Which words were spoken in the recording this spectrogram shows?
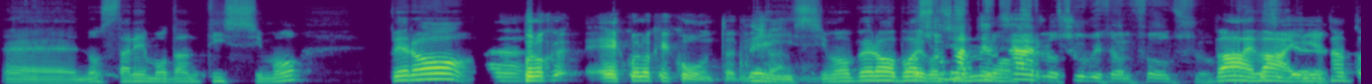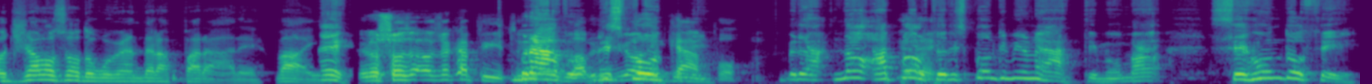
eh, non staremo tantissimo, però eh, Quello che- è quello che conta, diciamo. benissimo, però poi Posso così almeno battezzarlo subito, Alfonso? vai, vai, è- tanto già lo so dove vuoi andare a parare. Vai. Ecco, E lo so, ho già capito. Bravo, la Moviola in rispondimi. campo. bra- no, a volte Eh. rispondimi un attimo, ma secondo te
